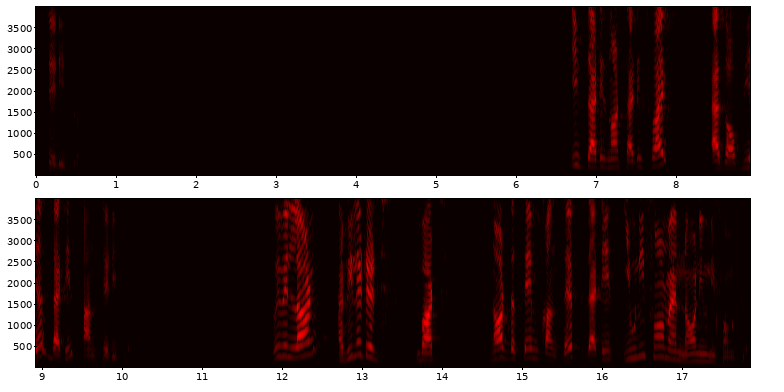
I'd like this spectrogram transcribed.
steady flow. If that is not satisfied as obvious that is unsteady flow. We will learn a related but not the same concept that is uniform and non-uniform flow.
